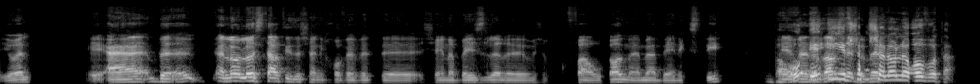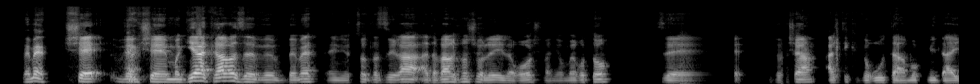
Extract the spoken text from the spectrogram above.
יואל. אני לא, לא הסתרתי את זה שאני חובב את שיינה בייזלר במשך תקופה ארוכה עוד מהימיה ב-NXT. ברור, אי אפשר שבאמת- שלא לאהוב אותה, באמת. כש, וכשמגיע הקרב הזה ובאמת הן יוצאות לזירה הדבר הראשון שעולה לי לראש ואני אומר אותו זה בבקשה אל תקברו אותה עמוק מדי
